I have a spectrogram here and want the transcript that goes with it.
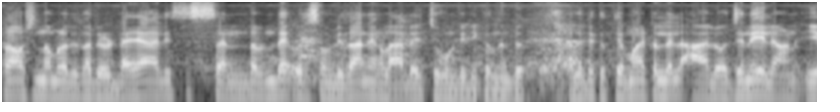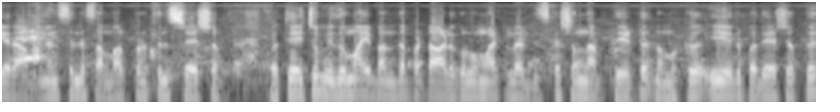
പ്രാവശ്യം നമ്മൾ ഇതിനൊരു ഡയാലിസിസ് സെന്ററിന്റെ ഒരു സംവിധാനം ഞങ്ങൾ ആലോചിച്ചു കൊണ്ടിരിക്കുന്നുണ്ട്. അതിന്റെ കൃത്യമായിട്ടുള്ള ആലോചനയിലാണ് ഈ ഒരു ആംബുലൻസിന്റെ സമർപ്പണത്തിന് ശേഷം പ്രത്യേകിച്ചും ഇതുമായി ബന്ധപ്പെട്ട ആളുകളുമായിട്ടുള്ള ഡിസ്കഷൻ നടത്തിയിട്ട് നമുക്ക് ഈ ഒരു പ്രദേശത്ത്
